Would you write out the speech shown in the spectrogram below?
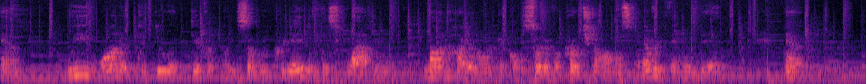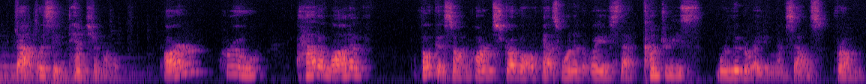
And we wanted to do it differently. So we created this flattened, non hierarchical sort of approach to almost everything we did. And that was intentional. Our crew had a lot of focus on armed struggle as one of the ways that countries were liberating themselves from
